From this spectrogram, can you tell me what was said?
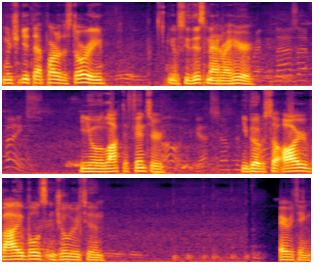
once you get that part of the story, you'll see this man right here. And you'll unlock the fencer. You'll be able to sell all your valuables and jewelry to him. Everything.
